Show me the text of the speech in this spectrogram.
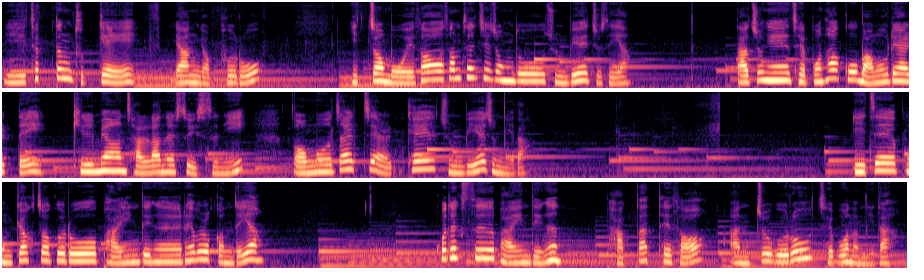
이 책등 두께의 양 옆으로 2.5에서 3cm 정도 준비해 주세요. 나중에 재본하고 마무리할 때 길면 잘라낼 수 있으니 너무 짧지 않게 준비해 줍니다. 이제 본격적으로 바인딩을 해볼 건데요. 코덱스 바인딩은 바깥에서 안쪽으로 재본합니다.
